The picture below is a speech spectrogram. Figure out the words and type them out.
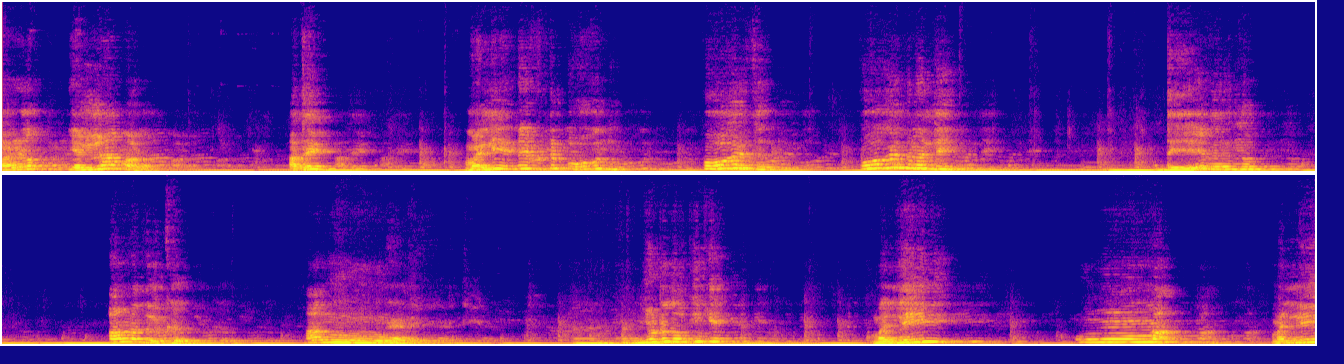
കരണം എല്ലാമാണ്. അതെ മല്ലി എന്നെ വിട്ട് പോകുന്നു. പോകരുത്. പോകരുത് മല്ലി. ദേ വരുന്നു. അവിടെ നിൽക്ക്. അങ്ങനെ. ഇങ്ങോട്ട് നോക്കിക്കേ. മല്ലി ഉമ്മ മല്ലി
